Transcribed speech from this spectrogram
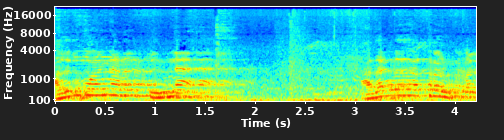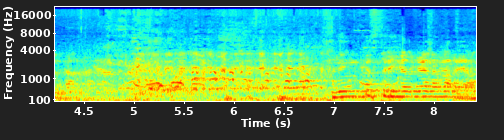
അതൊരു പോയിന്റാണ്. പിന്നെ അതങ്ങനെ അത്ര എളുപ്പമല്ല. നിങ്ങൾക്ക് സ്ത്രീകൾക്ക് തന്നെ പറയാം.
